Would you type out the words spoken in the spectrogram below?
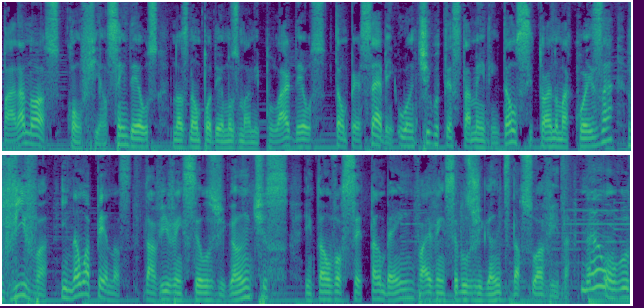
para nós. Confiança em Deus, nós não podemos manipular Deus. Então percebem? O Antigo Testamento então se torna uma coisa viva e não apenas Davi venceu os gigantes, então você também vai vencer os gigantes da sua vida. Não, o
